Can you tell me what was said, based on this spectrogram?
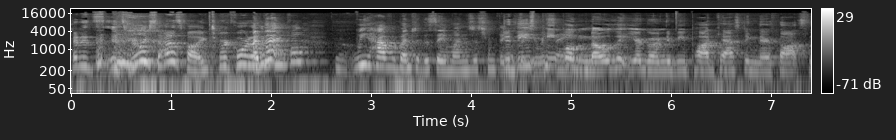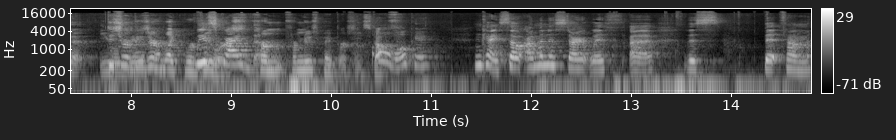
and it's it's really satisfying to record other bet- people. We have a bunch of the same ones just from Do things. that these you were people saying. know that you're going to be podcasting their thoughts that you These are agree these are like reviewers ascribe them. from from newspapers and stuff. Oh, okay. Okay, so I'm going to start with uh, this bit from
